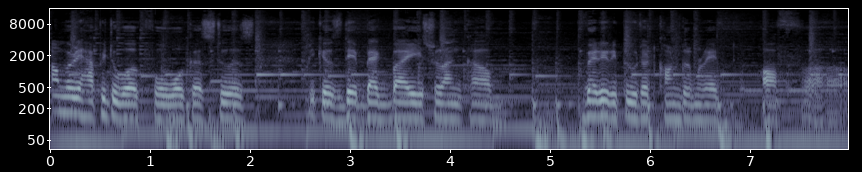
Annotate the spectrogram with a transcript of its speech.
I'm very happy to work for Walkers Tours because they're backed by Sri Lanka, very reputed conglomerate of uh,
